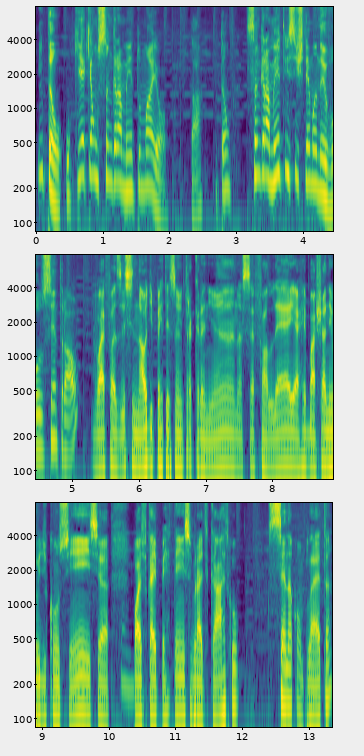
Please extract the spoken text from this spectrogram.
Então, o que é que é um sangramento maior, tá? Então, sangramento em sistema nervoso central, Vai fazer sinal de hipertensão intracraniana, cefaleia, rebaixar nível de consciência, Sim. pode ficar hipertenso, bradicárdico, cena completa.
